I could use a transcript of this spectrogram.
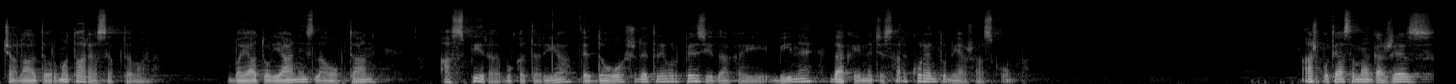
cealaltă următoarea săptămână. Băiatul Ianis, la 8 ani, aspiră bucătăria de două și de trei ori pe zi, dacă e bine, dacă e necesar, curentul nu e așa scump. Aș putea să mă angajez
